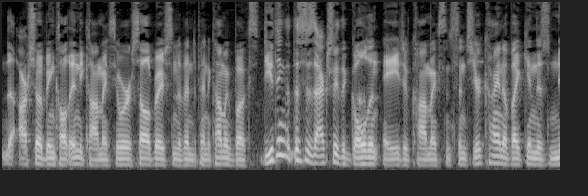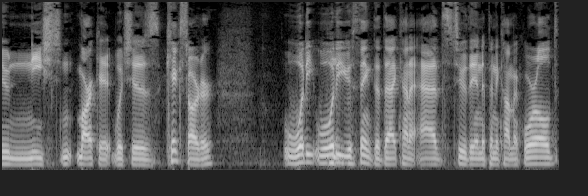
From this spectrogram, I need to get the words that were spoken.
the, our show being called Indie Comics, or a celebration of independent comic books, do you think that this is actually the golden age of comics? And since you're kind of like in this new niche market, which is Kickstarter, what do you, what do you think that that kind of adds to the independent comic world?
